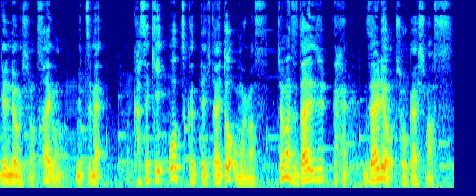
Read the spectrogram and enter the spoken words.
原料飯の最後の3つ目化石を作っていきたいと思います。じゃあまず材 材料を紹介します。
